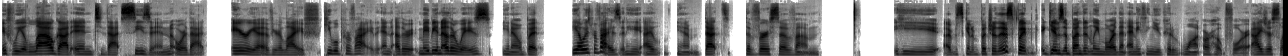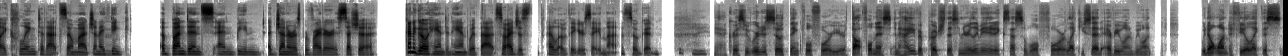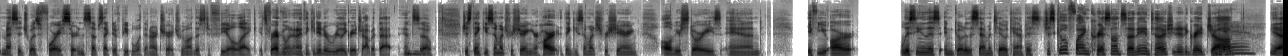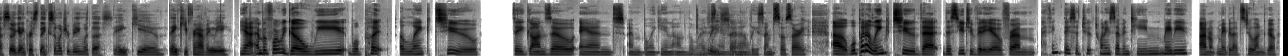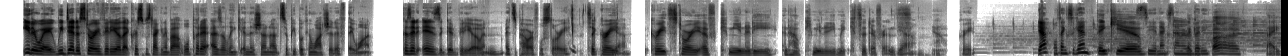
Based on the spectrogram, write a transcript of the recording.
if we allow God into that season or that area of your life, He will provide, and other maybe in other ways, you know. But He always provides, and He, I, you know, that's the verse of um. He, I'm just gonna butcher this, but it gives abundantly more than anything you could want or hope for. I just like cling to that so much, and I Mm. think abundance and being a generous provider is such a kind of go hand in hand with that. So I just I love that you're saying that. It's so good. Yeah, Chris, we're just so thankful for your thoughtfulness and how you've approached this and really made it accessible for, like you said, everyone. We want we don't want to feel like this message was for a certain subsect of people within our church. We want this to feel like it's for everyone. And I think you did a really great job at that. And Mhm. so just thank you so much for sharing your heart. Thank you so much for sharing all of your stories. And if you are listening to this and go to the San Mateo campus, just go find Chris on Sunday and tell her she did a great job. Yeah. Yeah. So again, Chris, thanks so much for being with us. Thank you. Thank you for having me. Yeah, and before we go, we will put a link to the Gonzo and I'm blanking on the wife's Lisa. name right now. Lisa, I'm so sorry. Uh, we'll put a link to that this YouTube video from I think they said 2017, maybe. I don't. Maybe that's too long ago. Either way, we did a story video that Chris was talking about. We'll put it as a link in the show notes so people can watch it if they want, because it is a good video and it's a powerful story. It's a great, Yeah, great story of community and how community makes a difference. yeah, Yeah. great. Yeah. Well, thanks again. Thank you. See you next time, everybody. Bye. Bye.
